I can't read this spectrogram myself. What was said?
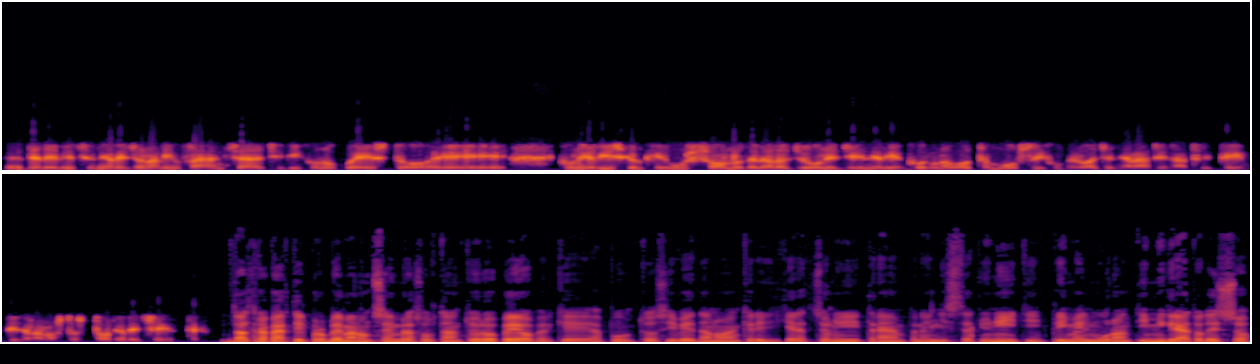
delle elezioni regionali in Francia ci dicono questo e con il rischio che un sonno della ragione generi ancora una volta mostri come lo ha generato in altri tempi della nostra storia recente. D'altra parte il problema non sembra soltanto europeo perché appunto si vedano anche le dichiarazioni di Trump negli Stati Uniti, prima il muro anti-immigrato, adesso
